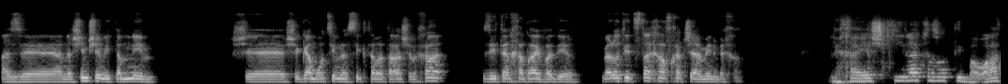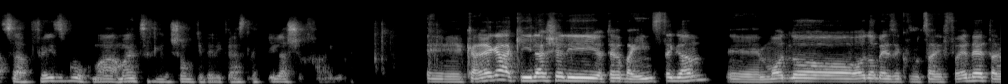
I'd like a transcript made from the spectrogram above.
אז אה, אנשים שמתאמנים, ש, שגם רוצים להשיג את המטרה שלך, זה ייתן לך drive אדיר, ולא תצטרך אף אחד שיאמין בך. לך יש קהילה כזאת בוואטסאפ, פייסבוק, מה, מה אני צריך לרשום כדי להיכנס לקהילה שלך, נגיד? אה, כרגע הקהילה שלי יותר באינסטגרם, uh, עוד, לא, עוד לא באיזה קבוצה נפרדת, אני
